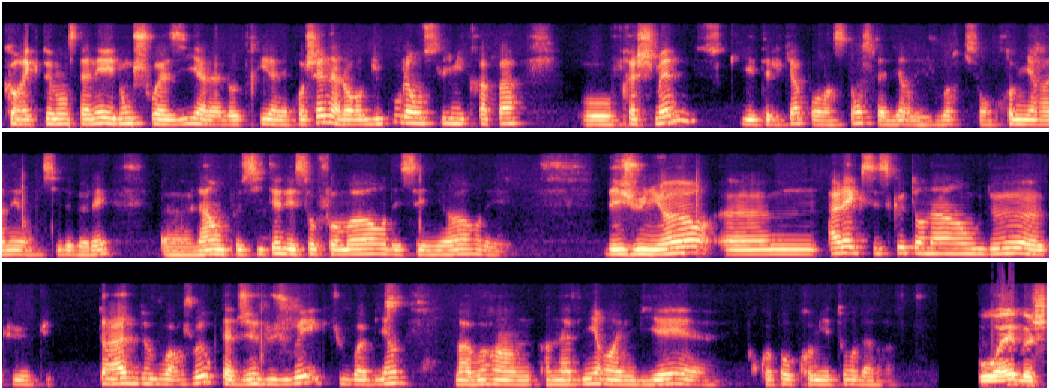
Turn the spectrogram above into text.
correctement cette année et donc choisi à la loterie l'année prochaine. Alors du coup, là, on se limitera pas aux freshmen, ce qui était le cas pour l'instant, c'est-à-dire les joueurs qui sont en première année en NCAA. Euh, là, on peut citer des sophomores, des seniors, des, juniors. Euh, Alex, est-ce que tu en as un ou deux euh, que, tu as hâte de voir jouer ou que tu as déjà vu jouer et que tu vois bien avoir un, un, avenir en NBA, euh, pourquoi pas au premier tour de la draft? Ouais, bah, je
